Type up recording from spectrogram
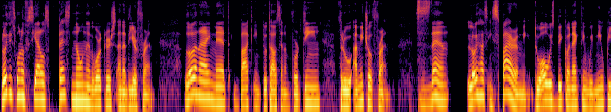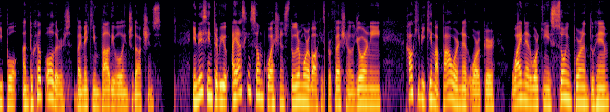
Lloyd is one of Seattle's best known networkers and a dear friend. Lloyd and I met back in 2014 through a mutual friend. Since then, Lloyd has inspired me to always be connecting with new people and to help others by making valuable introductions. In this interview, I asked him some questions to learn more about his professional journey, how he became a power networker, why networking is so important to him,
